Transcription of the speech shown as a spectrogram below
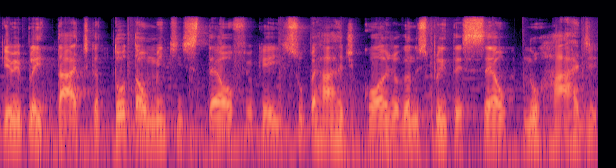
Gameplay tática totalmente em stealth, ok? Super hardcore, jogando Splinter Cell no hard.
